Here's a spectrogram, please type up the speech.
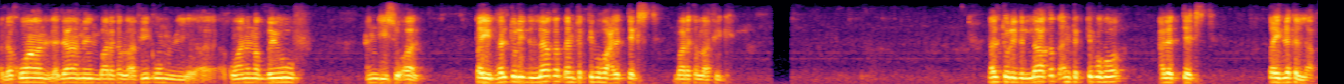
الأخوان الأدامن بارك الله فيكم أخواننا الضيوف عندي سؤال. طيب هل تريد اللاقط أم تكتبه على ال text؟ بارك الله فيك. هل تريد اللاقط أم تكتبه على ال text؟ طيب لك اللاقط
